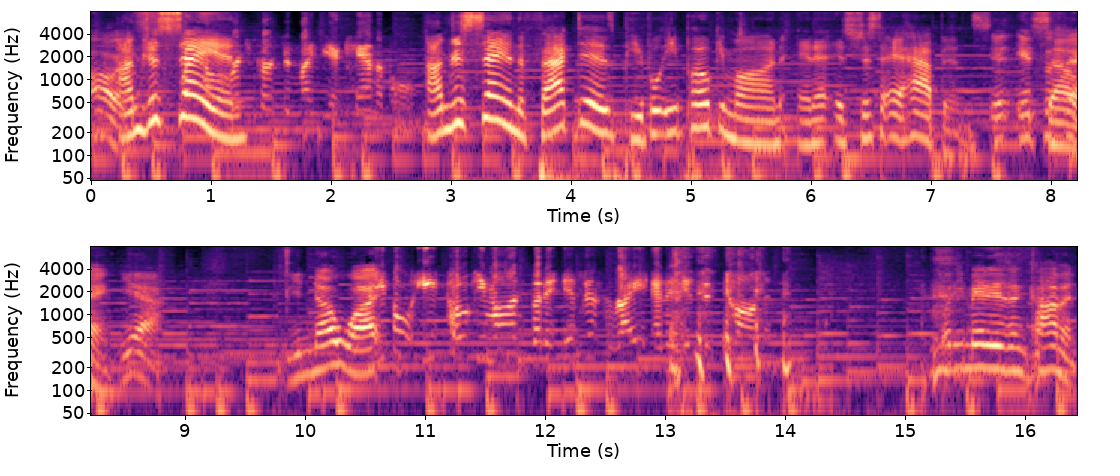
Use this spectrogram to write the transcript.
Oh, I'm it's- just Like, a saying. rich person might be a cannibal. I'm just saying. The fact is, people eat Pokemon, and it, it's just it happens. It, it's So- a thing. Yeah. You know what? People eat Pokemon, but it isn't right and it isn't common. What do you mean it isn't common?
